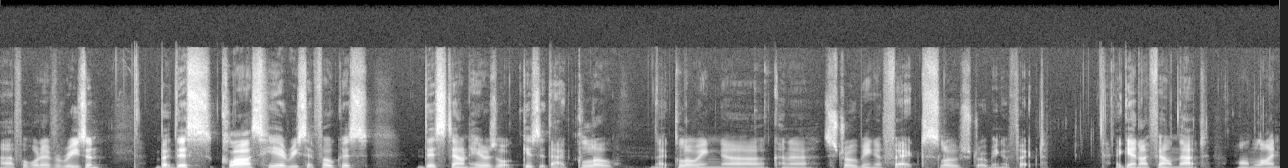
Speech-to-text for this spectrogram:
uh, for whatever reason. But this class here, reset focus, this down here is what gives it that glow, that glowing uh, kind of strobing effect, slow strobing effect. Again, I found that online.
